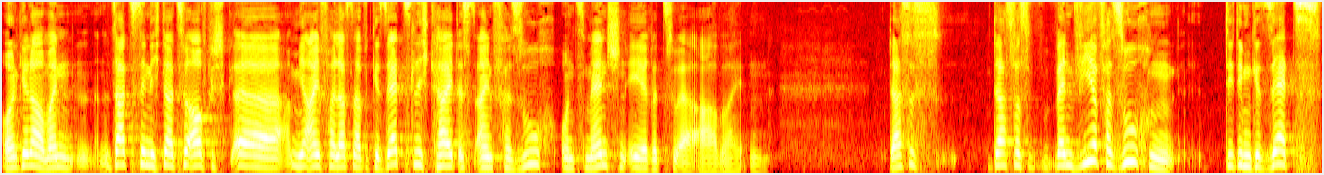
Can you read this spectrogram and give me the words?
Und genau, mein Satz, den ich dazu auf, äh, mir einfallen lassen habe, Gesetzlichkeit ist ein Versuch, uns Menschenehre zu erarbeiten. Das ist das, was, wenn wir versuchen, dem Gesetz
